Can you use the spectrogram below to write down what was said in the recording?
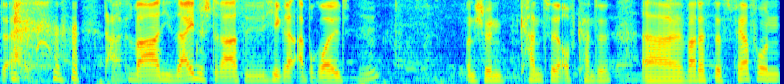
Das war die Seidenstraße, die sich hier gerade abrollt. und schön Kante auf Kante, äh, war, dass das Fairphone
